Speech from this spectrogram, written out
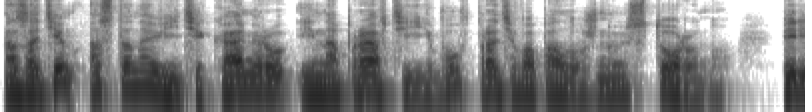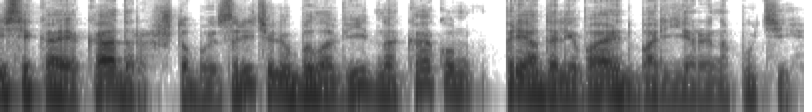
а затем остановите камеру и направьте его в противоположную сторону, пересекая кадр, чтобы зрителю было видно, как он преодолевает барьеры на пути.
